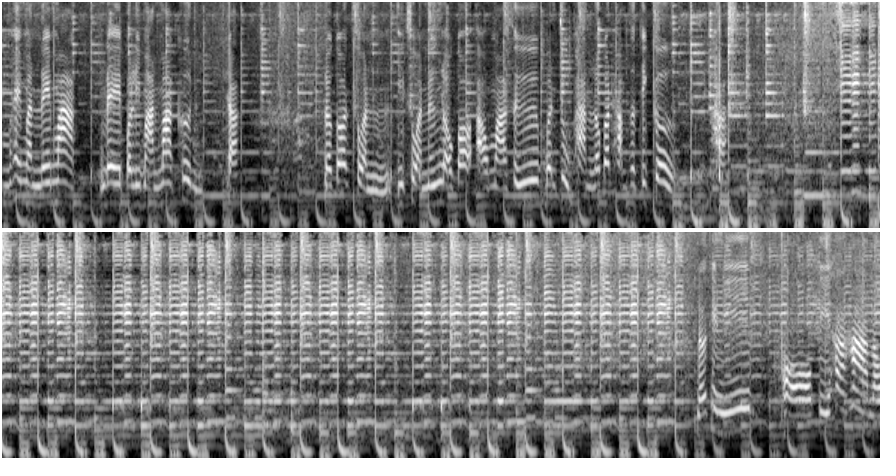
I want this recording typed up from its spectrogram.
ำให้มันได้มากได้ปริมาณมากขึ้นค่ะแล้วก็ส่วนอีกส่วนนึงเราก็เอามาซื้อบรรจุภัณฑ์แล้วก็ทำสติกเกอร์ค่ะแล้วทีนี้พอปี 55 เรา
